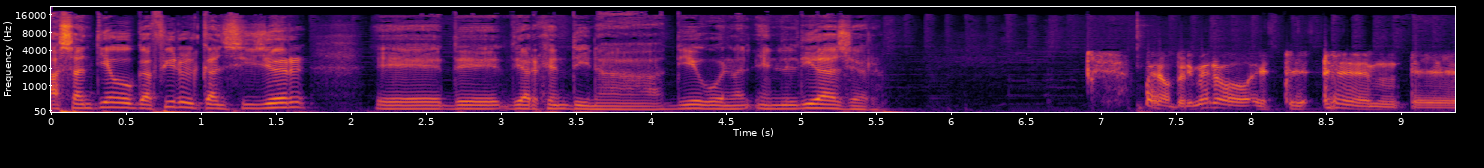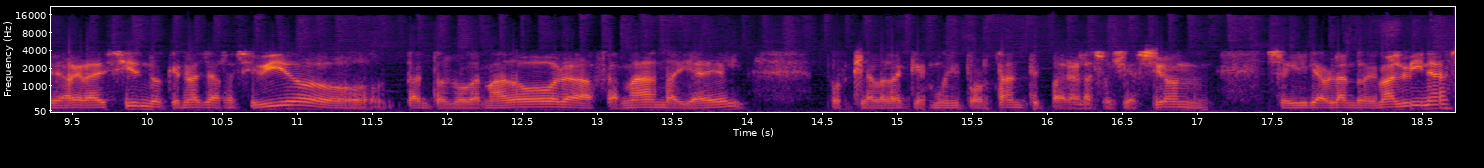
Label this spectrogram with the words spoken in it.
a Santiago Cafiero, el canciller eh, de, Argentina, Diego, en, el día de ayer? Bueno, primero este, eh, agradeciendo que no haya recibido tanto al gobernador, a Fernanda y a él, porque la verdad que es muy importante para la asociación seguir hablando de Malvinas.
